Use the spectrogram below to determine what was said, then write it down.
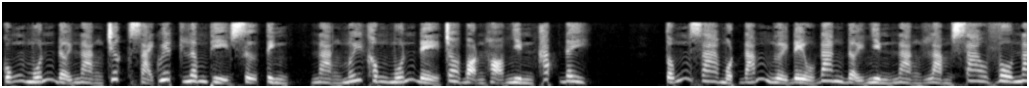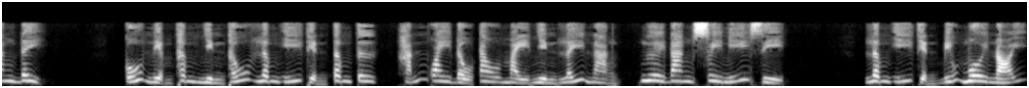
cũng muốn đợi nàng trước giải quyết lâm thị sự tình, nàng mới không muốn để cho bọn họ nhìn khắp đây. Tống ra một đám người đều đang đợi nhìn nàng làm sao vô năng đây. Cố niệm thâm nhìn thấu lâm ý thiện tâm tư, hắn quay đầu cau mày nhìn lấy nàng, ngươi đang suy nghĩ gì? Lâm ý thiện biếu môi nói.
